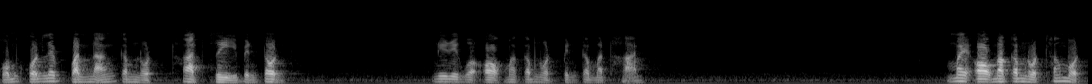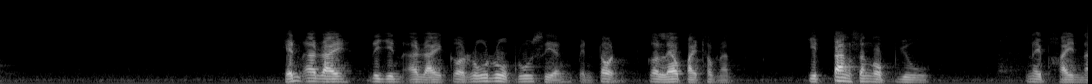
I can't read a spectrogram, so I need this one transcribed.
ผมขนเล็บฟันหนังกำหนดธาตุสี่เป็นต้น นี่เรียกว่าออกมากำหนดเป็นกรรมฐาน ไม่ออกมากำหนดทั้งหมด เห็นอะไรได้ยินอะไรก็รู้รูปรู้เสียงเป็นต้น ก็แล้วไปเท่านั้น จิตตั้งสงบอยู่ในภายใน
